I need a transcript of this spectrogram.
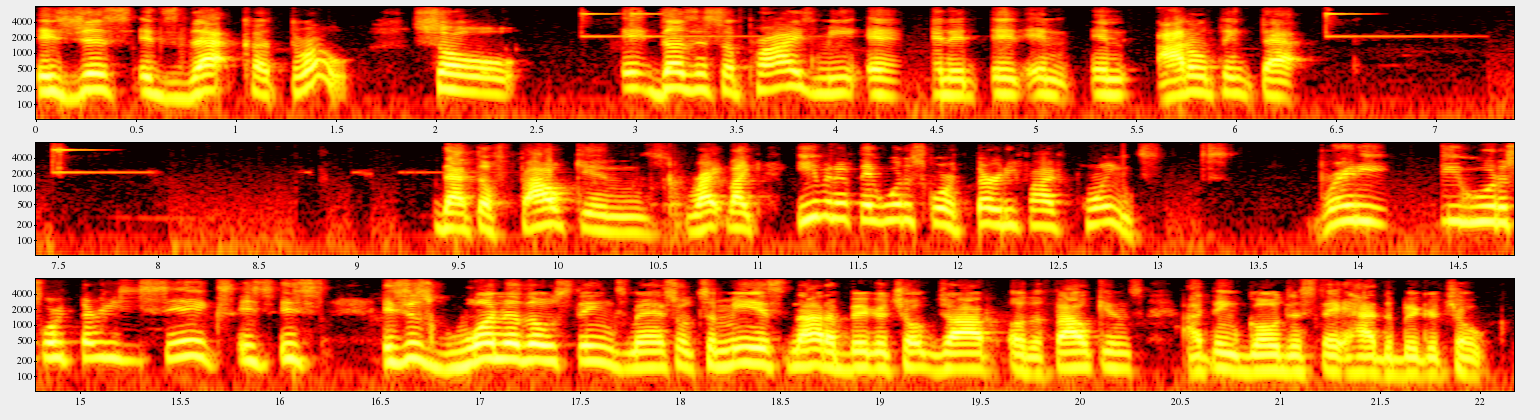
It's just it's that cutthroat. So it doesn't surprise me, and, and it, it and and I don't think that that the Falcons, right? Like even if they would have scored 35 points, Brady would have scored 36. It's it's it's just one of those things, man. So to me, it's not a bigger choke job of the Falcons. I think Golden State had the bigger choke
